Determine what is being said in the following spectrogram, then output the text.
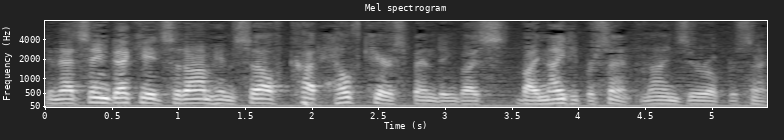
in that same decade, Saddam himself cut health care spending by, by 90%, 90%.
